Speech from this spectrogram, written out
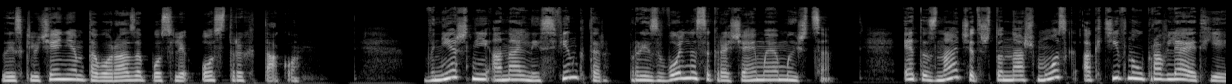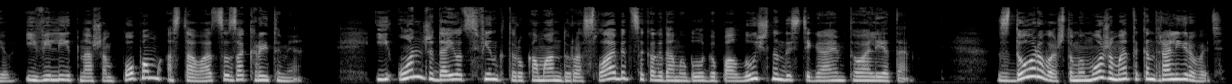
За исключением того раза после острых тако. Внешний анальный сфинктер – произвольно сокращаемая мышца. Это значит, что наш мозг активно управляет ею и велит нашим попам оставаться закрытыми. И он же дает сфинктеру команду расслабиться, когда мы благополучно достигаем туалета. Здорово, что мы можем это контролировать.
